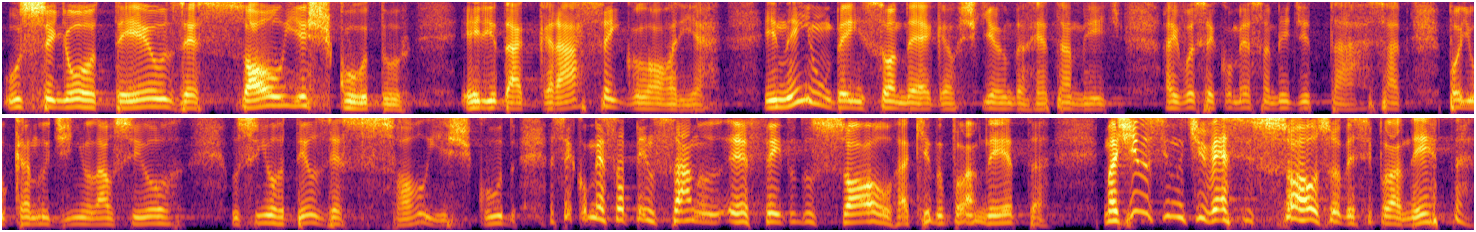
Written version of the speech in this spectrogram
o Senhor Deus é sol e escudo. Ele dá graça e glória e nenhum bem sonega aos que andam retamente. Aí você começa a meditar, sabe? Põe o canudinho lá, o Senhor, o Senhor Deus é sol e escudo. Você começa a pensar no efeito do sol aqui no planeta. Imagina se não tivesse sol sobre esse planeta.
